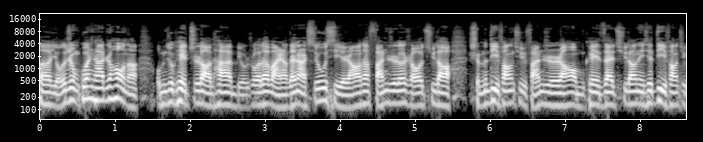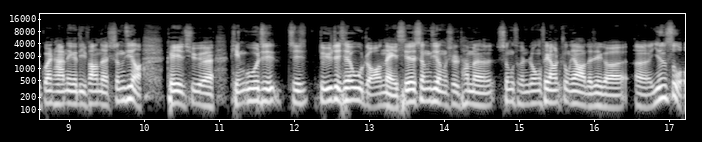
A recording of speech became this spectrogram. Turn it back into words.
呃，有了这种观察之后呢，我们就可以知道它，比如说它晚上在哪儿休息，然后它繁殖的时候去到什么地方去繁殖，然后我们可以再去到那些地方去观察那个地方的生境，可以去评估这这对于这些物种哪些生境是它们生存中非常重要的这个呃因素。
